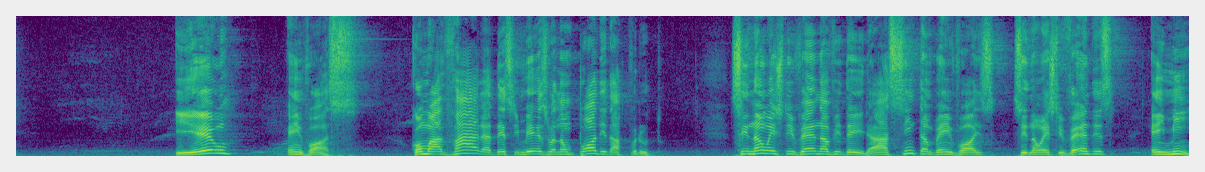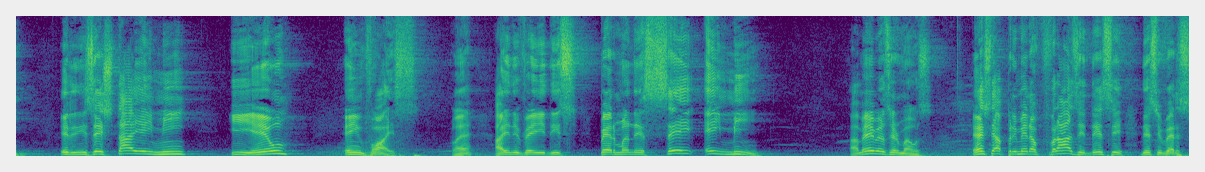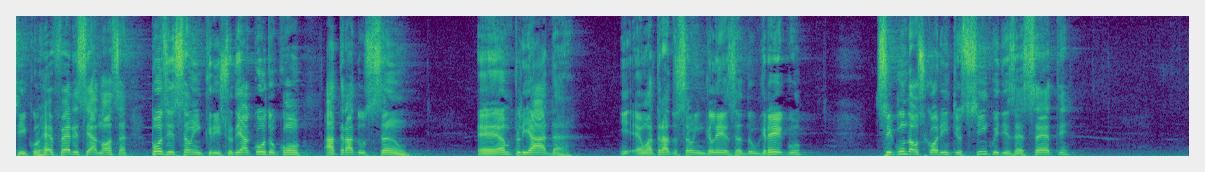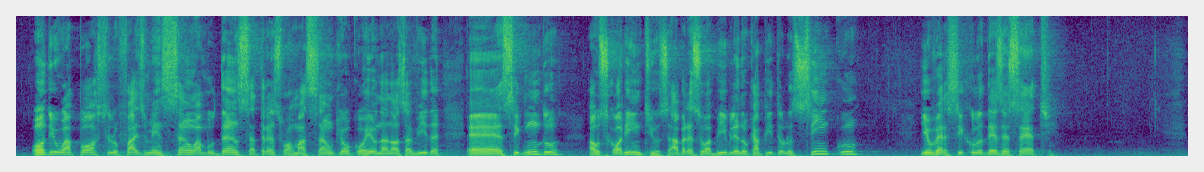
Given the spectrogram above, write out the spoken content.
e eu em vós. Como a vara desse mesmo não pode dar fruto, se não estiver na videira, assim também vós, se não estiverdes em mim. Ele diz: Estai em mim e eu em vós. Não é? A NVI diz: Permanecei em mim. Amém, meus irmãos? Esta é a primeira frase desse, desse versículo. Refere-se à nossa posição em Cristo, de acordo com a tradução é, ampliada, é uma tradução inglesa do grego, segundo aos Coríntios 5 e 17, onde o apóstolo faz menção à mudança, à transformação que ocorreu na nossa vida, é, segundo aos Coríntios, abra sua Bíblia no capítulo 5 e o versículo 17.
